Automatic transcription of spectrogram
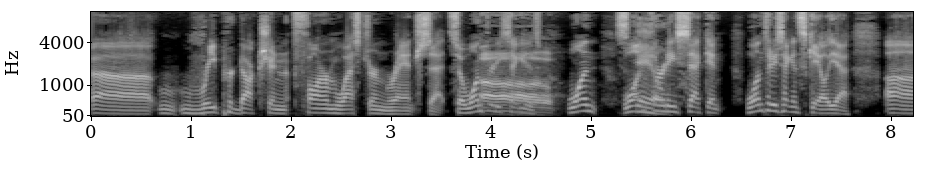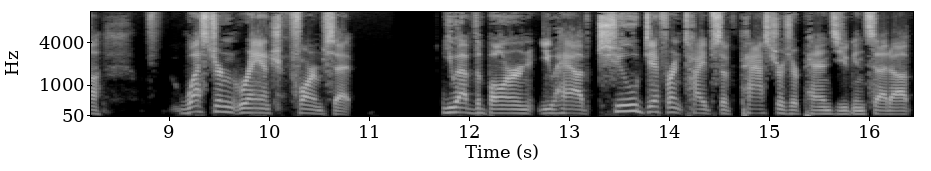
uh reproduction farm western ranch set. So 132nd Oh. is one Scale. 132nd 132nd scale, yeah. Uh western ranch farm set. You have the barn, you have two different types of pastures or pens you can set up.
